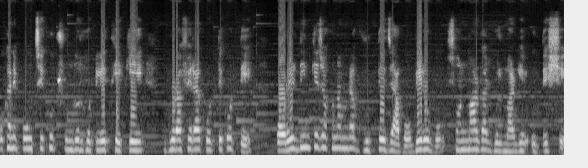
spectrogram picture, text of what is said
ওখানে পৌঁছে খুব সুন্দর হোটেলে থেকে ঘোরাফেরা করতে করতে পরের দিনকে যখন আমরা ঘুরতে যাব, বেরোবো, সোনমার্গ আর গুলমার্গের উদ্দেশ্যে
